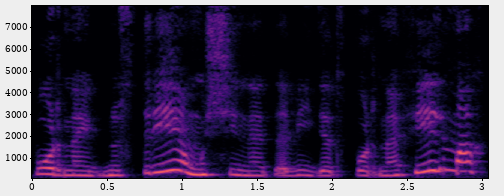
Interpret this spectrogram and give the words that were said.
порноиндустрия, мужчины это видят в порнофильмах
